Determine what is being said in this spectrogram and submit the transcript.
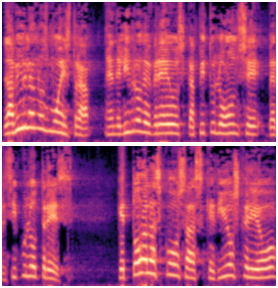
La Biblia nos muestra en el libro de Hebreos capítulo 11, versículo 3, que todas las cosas que Dios creó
